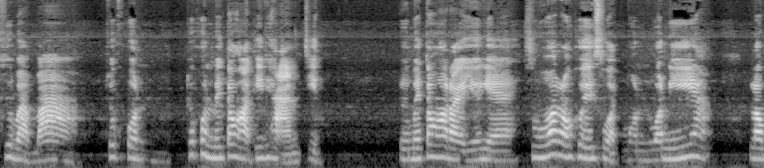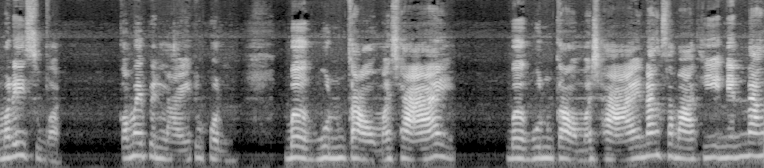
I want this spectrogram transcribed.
คือแบบว่าทุกคนทุกคนไม่ต้องอธิษฐานจิต หรือไม่ต้องอะไรเยอะแยะ สมมติว่าเราเคยสวดมนต์วันนี้เราไม่ได้สวด ก็ไม่เป็นไรทุกคน เบิกบุญเก่ามาใช้ เบิกบุญเก่ามาใช้ นั่งสมาธิเน้นนั่ง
